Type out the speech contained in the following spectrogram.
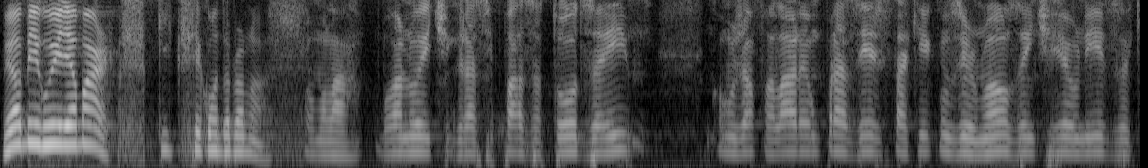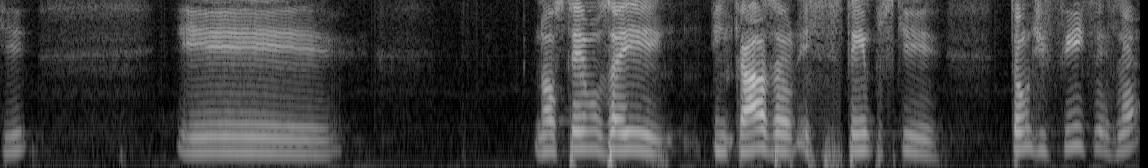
Meu amigo William Marques, o que, que você conta para nós? Vamos lá. Boa noite, graça e paz a todos aí. Como já falaram, é um prazer estar aqui com os irmãos, a gente reunidos aqui. E nós temos aí em casa esses tempos que tão difíceis, né?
